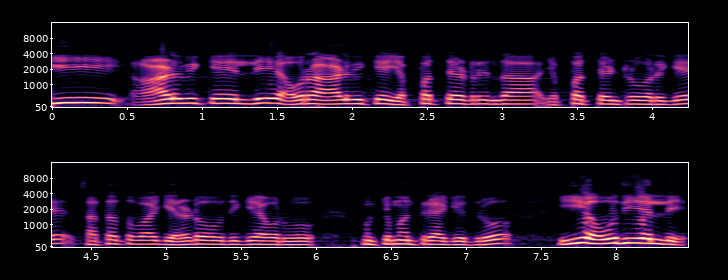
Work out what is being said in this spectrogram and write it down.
ಈ ಆಳ್ವಿಕೆಯಲ್ಲಿ ಅವರ ಆಳ್ವಿಕೆ ಎಪ್ಪತ್ತೆರಡರಿಂದ ಎಪ್ಪತ್ತೆಂಟರವರೆಗೆ ಸತತವಾಗಿ ಎರಡು ಅವಧಿಗೆ ಅವರು ಮುಖ್ಯಮಂತ್ರಿಯಾಗಿದ್ದರು. ಈ ಅವಧಿಯಲ್ಲಿ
